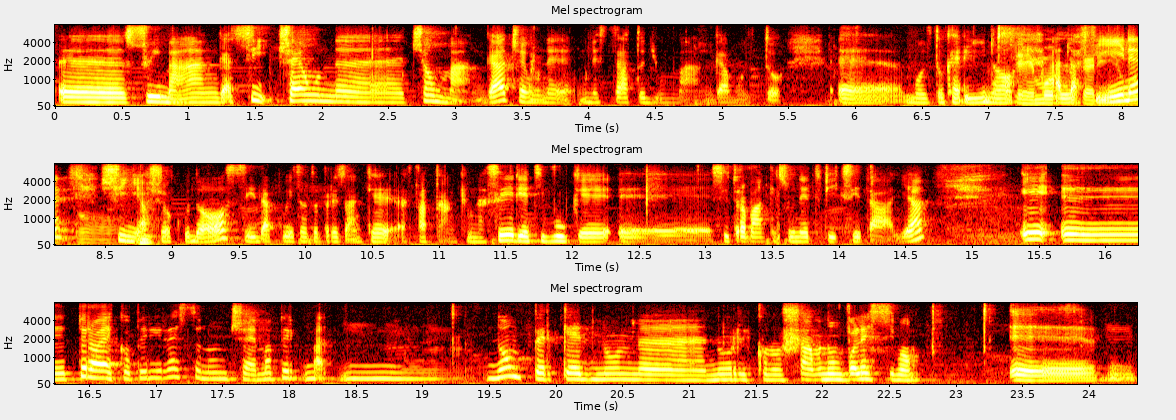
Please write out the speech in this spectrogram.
eh, sui manga. Sì, c'è un, c'è un manga, c'è un, un, estratto di un manga molto, eh, molto carino sì, molto alla carino, fine, molto... Shinya Shokudo, sì, da cui è stata presa anche, fatta anche una serie tv che eh, si trova anche su Netflix Italia. E, eh, però ecco, per il resto non c'è, ma, per, ma mh, mm, non perché non, eh, non, riconosciamo, non volessimo eh,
